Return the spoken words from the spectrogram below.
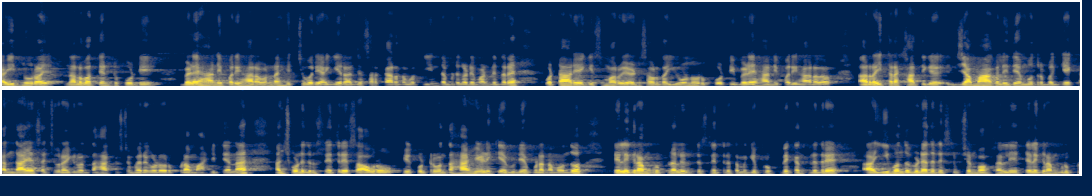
ಐದುನೂರ ನಲವತ್ತೆಂಟು ಕೋಟಿ ಬೆಳೆ ಹಾನಿ ಪರಿಹಾರವನ್ನ ಹೆಚ್ಚುವರಿಯಾಗಿ ರಾಜ್ಯ ಸರ್ಕಾರದ ವತಿಯಿಂದ ಬಿಡುಗಡೆ ಮಾಡಲಿದ್ದಾರೆ. ಒಟ್ಟಾರೆಯಾಗಿ ಸುಮಾರು ಎರಡ್ ಸಾವಿರದ ಏಳ್ನೂರು ಕೋಟಿ ಬೆಳೆ ಹಾನಿ ಪರಿಹಾರ ರೈತರ ಖಾತೆಗೆ ಜಮಾ ಆಗಲಿದೆ ಎಂಬುದರ ಬಗ್ಗೆ ಕಂದಾಯ ಸಚಿವರಾಗಿರುವಂತಹ ಕೃಷ್ಣ ಬೈರೇಗೌಡ ಅವರು ಕೂಡ ಮಾಹಿತಿಯನ್ನ ಹಂಚಿಕೊಂಡಿದ್ರು. ಸ್ನೇಹಿತರೆ, ಸೊ ಅವರು ಕೊಟ್ಟಿರುವಂತಹ ಹೇಳಿಕೆಯ ವಿಡಿಯೋ ಕೂಡ ನಮ್ಮ ಒಂದು ಟೆಲಿಗ್ರಾಮ್ ಗ್ರೂಪ್ನಲ್ಲಿ ಇರುತ್ತೆ ಸ್ನೇಹಿತರೆ, ತಮಗೆ ಪ್ರೂಫ್ ಬೇಕಂತ ಹೇಳಿದ್ರೆ ಈ ಒಂದು ವಿಡಿಯೋದ ಡಿಸ್ಕ್ರಿಪ್ಷನ್ ಬಾಕ್ಸ್ನಲ್ಲಿ ಟೆಲಿಗ್ರಾಮ್ ಗ್ರೂಪ್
